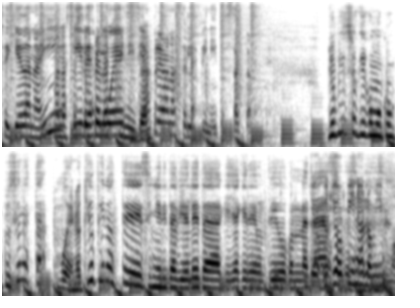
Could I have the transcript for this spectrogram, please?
se quedan ahí Van a ser y después siempre van a ser la espinita, exactamente. Yo pienso que como conclusión está bueno. ¿Qué opina usted, señorita Violeta, que ya quiere un trigo con una Yo, trans? yo opino lo mismo.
